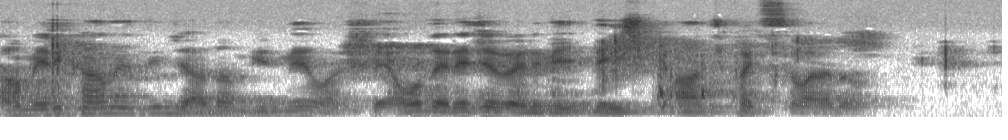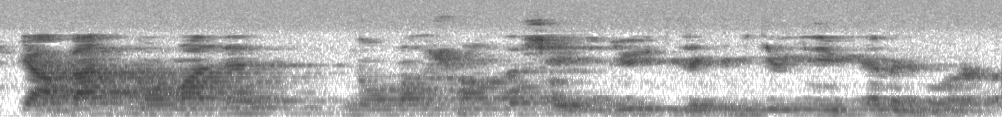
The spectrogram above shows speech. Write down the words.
Amerikanı deyince adam gülmeye başlıyor. O derece böyle bir değişik bir antipatisi var adamın. Ya ben normalde normalde şu anda şey video yükleyecektim. Videoyu yine yüklemedim bu arada.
